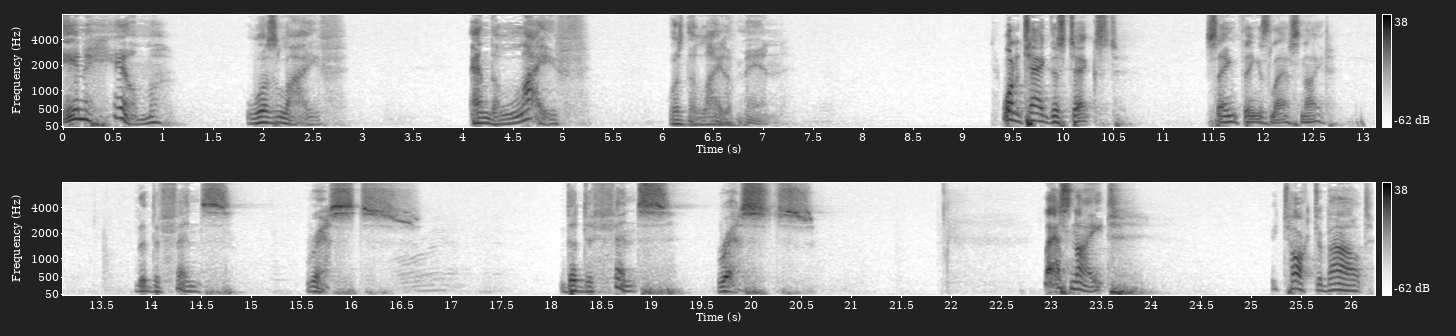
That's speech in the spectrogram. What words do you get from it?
In him was life, and the life was the light of men. I want to tag this text. Same thing as last night. The defense rests. The defense rests. Last night, we talked about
